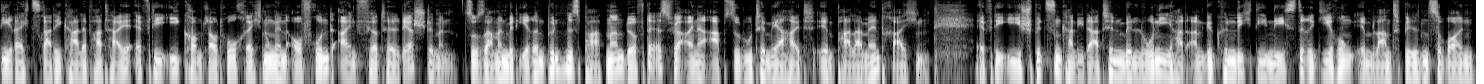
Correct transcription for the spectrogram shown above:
Die rechtsradikale Partei FDI kommt laut Hochrechnungen auf rund ein Viertel der Stimmen. Zusammen mit ihren Bündnispartnern dürfte es für eine absolute Mehrheit im Parlament reichen. FDI-Spitzenkandidatin Meloni hat angekündigt, die nächste Regierung im Land bilden zu wollen.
